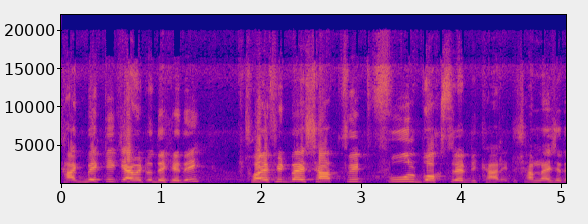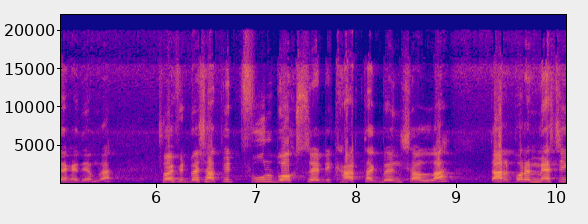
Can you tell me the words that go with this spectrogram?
থাকবে কি কি আমি একটু দেখে দিই। ছয় ফিট বাই সাত ফিট ফুল বক্সের একটি খাট, একটু সামনে এসে দেখা দিই আমরা। ছয় ফিট বাই সাত ফিট ফুল বক্সের একটি খাট থাকবে ইনশাল্লাহ তারপরে ম্যাচিং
